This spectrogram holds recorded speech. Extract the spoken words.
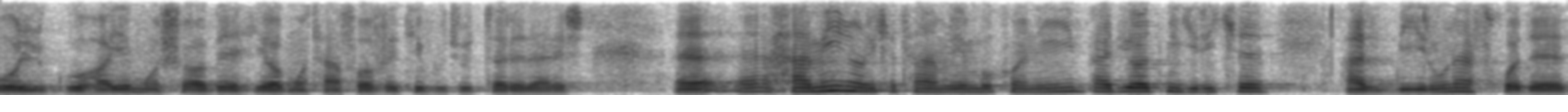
الگوهای مشابه یا متفاوتی وجود داره درش. همه اینا رو که تمرین بکنی بعد یاد می‌گیری که از بیرون از خودت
